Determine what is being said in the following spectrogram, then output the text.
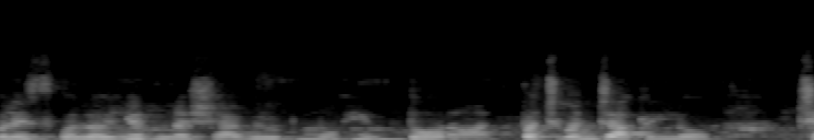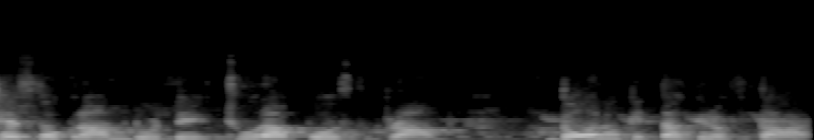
ਪੁਲਿਸ ਵੱਲੋਂ ਯੁੱਧ ਨਸ਼ਾ ਵਿਰੁੱਧ ਮੁਹਿੰਮ ਦੌਰਾਨ 55 ਕਿਲੋ 600 ਗ੍ਰਾਮ ਡੋਡੇ, ਚੂਰਾ ਪੋਸਟ ਬਰਾਮਦ। ਦੋ ਨੂੰ ਕੀਤਾ ਗ੍ਰਿਫਤਾਰ।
